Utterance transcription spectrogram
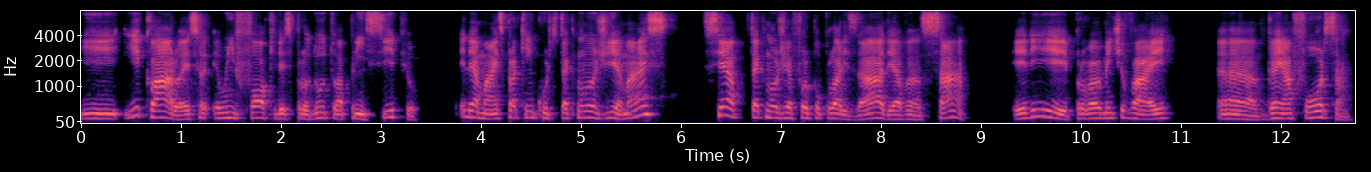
e, e claro, esse, o enfoque desse produto, a princípio, ele é mais para quem curte tecnologia, mas se a tecnologia for popularizada e avançar, ele provavelmente vai uh, ganhar força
